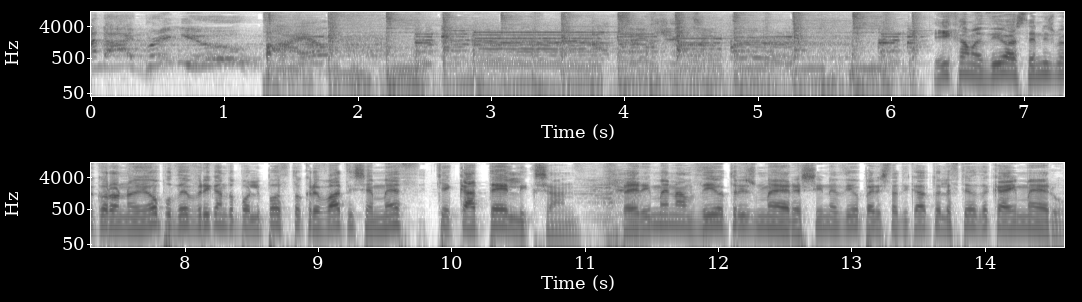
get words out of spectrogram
and I bring you fire. Είχαμε δύο ασθενείς με κορονοϊό που δεν βρήκαν το πολυπόθητο κρεβάτι σε μεθ και κατέληξαν. Περίμεναν δύο-τρεις μέρες. Είναι δύο περιστατικά του τελευταίου δεκαημέρου.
